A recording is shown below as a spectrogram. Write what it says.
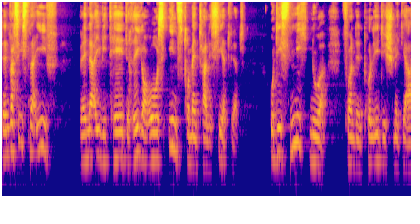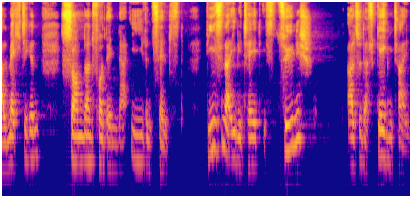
denn was ist naiv, wenn Naivität rigoros instrumentalisiert wird? Und dies nicht nur von den politisch-medial Mächtigen, sondern von den Naiven selbst. Diese Naivität ist zynisch, also das Gegenteil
